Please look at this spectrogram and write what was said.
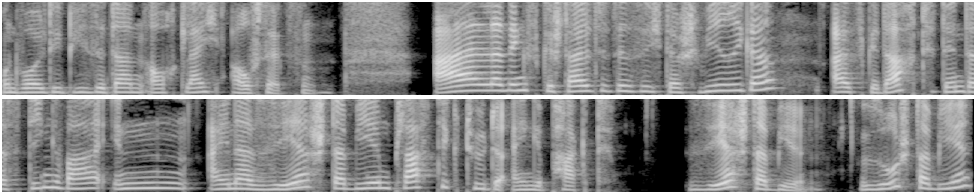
und wollte diese dann auch gleich aufsetzen. Allerdings gestaltete sich das schwieriger als gedacht, denn das Ding war in einer sehr stabilen Plastiktüte eingepackt. Sehr stabil. So stabil,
